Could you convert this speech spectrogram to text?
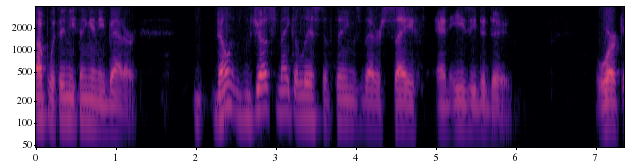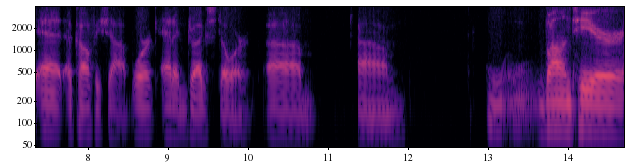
up with anything any better. Don't just make a list of things that are safe and easy to do. Work at a coffee shop, work at a drugstore, um, um, volunteer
